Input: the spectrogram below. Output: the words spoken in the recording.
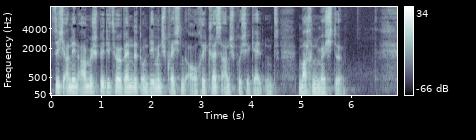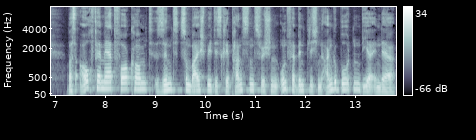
sich an den Armespediteur wendet und dementsprechend auch Regressansprüche geltend machen möchte. Was auch vermehrt vorkommt, sind zum Beispiel Diskrepanzen zwischen unverbindlichen Angeboten, die ja in der,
